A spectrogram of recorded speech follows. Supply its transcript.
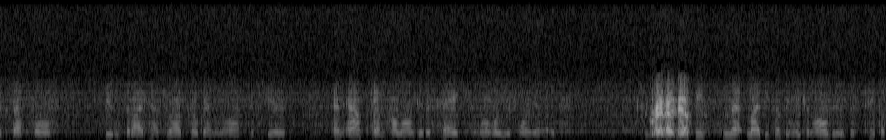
successful students that I've had through our program in the last six years and ask them how long did it take and what were your formulas. Great that idea. Might be, might be something we can all do. Just take a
